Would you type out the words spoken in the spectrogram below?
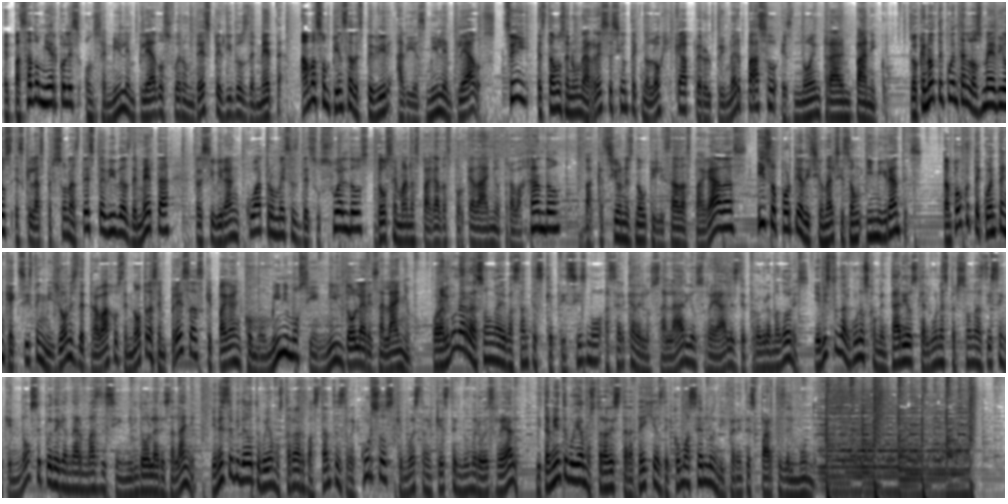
El pasado miércoles 11.000 empleados fueron despedidos de Meta. Amazon piensa despedir a 10.000 empleados. Sí, estamos en una recesión tecnológica, pero el primer paso es no entrar en pánico. Lo que no te cuentan los medios es que las personas despedidas de Meta recibirán cuatro meses de sus sueldos, dos semanas pagadas por cada año trabajando, vacaciones no utilizadas pagadas y soporte adicional si son inmigrantes. Tampoco te cuentan que existen millones de trabajos en otras empresas que pagan como mínimo 100 mil dólares al año. Por alguna razón hay bastante escepticismo acerca de los salarios reales de programadores. Y he visto en algunos comentarios que algunas personas dicen que no se puede ganar más de 100 mil dólares al año. Y en este video te voy a mostrar bastantes recursos que muestran que este número es real. Y también te voy a mostrar estrategias de cómo hacerlo en diferentes partes del mundo.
